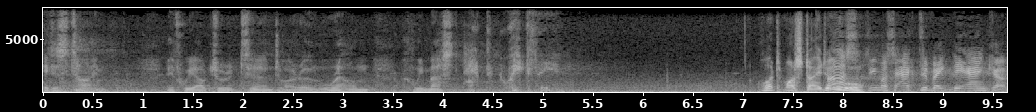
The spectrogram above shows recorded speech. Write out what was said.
It is time. If we are to return to our own realm, we must act quickly. What must I do? First, you must activate the anchor.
